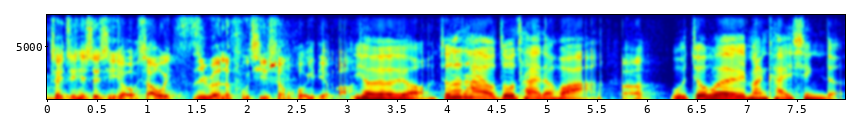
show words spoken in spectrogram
所以这些事情有稍微滋润了夫妻生活一点吧。有有有，就是他有做菜的话，嗯，我就会蛮开心的。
